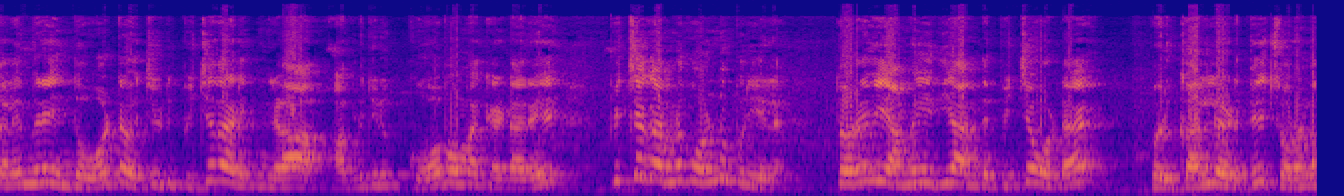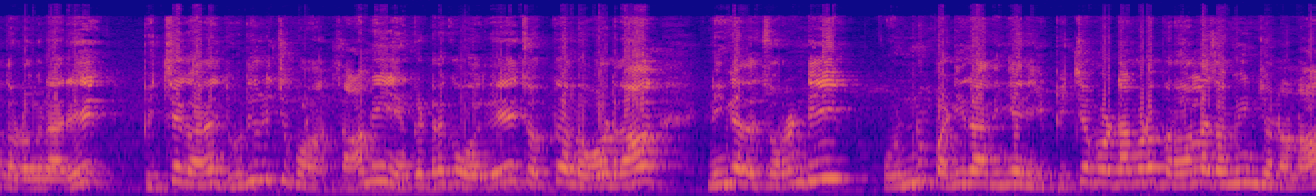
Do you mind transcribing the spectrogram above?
தலைமுறை இந்த ஓட்டை வச்சுட்டு பிச்சை தான் அடிக்குங்களா அப்படின்னு சொல்லி கோபமாக கேட்டார். பிச்சைக்காரனுக்கு ஒன்றும் புரியலை. துறவி அமைதியாக அந்த பிச்சை ஓட்டை ஒரு கல் எடுத்து சுரண்ட தொடங்கினாரு. பிச்சைக்காரன் துடிதுடிச்சு போனான். சாமி என்கிட்ட இருக்க ஒரே சொத்து அந்த ஓடு தான். நீங்கள் அதை சுரண்டி ஒன்றும் பண்ணிடாதீங்க. நீங்கள் பிச்சை போட்டால் கூட பரவாயில்ல சாமின்னு சொன்னோன்னா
